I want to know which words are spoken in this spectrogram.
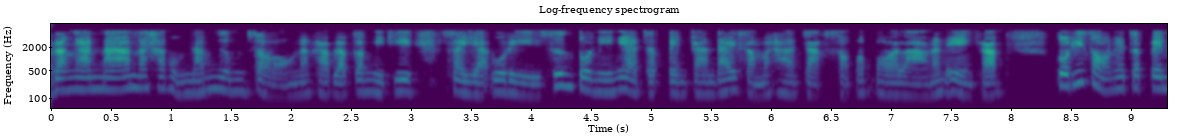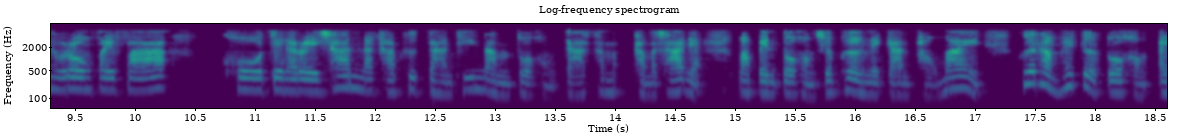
พลังงานน้ำนะครับ ผมน้ำเงิมสองนะครับ แล้วก็มีที่ไซยบุรี ซึ่งตัวนี้เนี่ยจะเป็นการได้สัมปทานจากสปปลาวนั่นเองครับ ตัวที่สองเนี่ยจะเป็น็นโรงไฟฟ้าโคเจเนเรชันนะครับ คือการที่นำตัวของก๊าซธรรมธรรมชาติเนี่ย มาเป็นตัวของเชื้อเพลิงในการเผาไหม้ เพื่อทำให้เกิดตัวของไอ้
